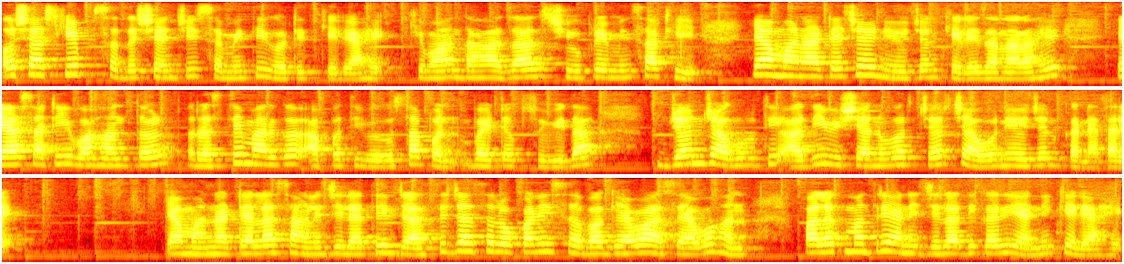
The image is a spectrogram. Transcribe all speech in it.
अशासकीय सदस्यांची समिती गठीत केली आहे. किमान दहा हजार शिवप्रेमींसाठी या महानाट्याचे नियोजन केले जाणार आहे. यासाठी वाहनतळ रस्ते मार्ग आपत्ती व्यवस्थापन बैठक सुविधा जनजागृती आदी विषयांवर चर्चा व नियोजन करण्यात आले. या महानाट्याला सांगली जिल्ह्यातील जास्तीत जास्त लोकांनी सहभाग घ्यावा असे आवाहन पालकमंत्री आणि जिल्हाधिकारी यांनी केले आहे.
